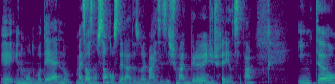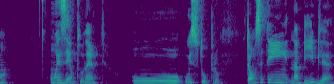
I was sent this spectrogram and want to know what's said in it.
é, e no mundo moderno, mas elas não são consideradas normais. Existe uma grande diferença, tá? Então, um exemplo, né? o, o estupro. Então você tem na Bíblia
